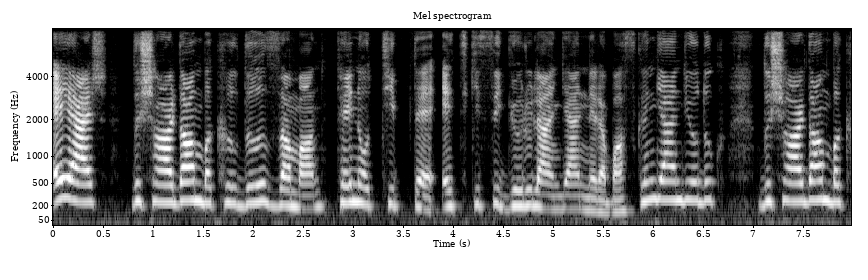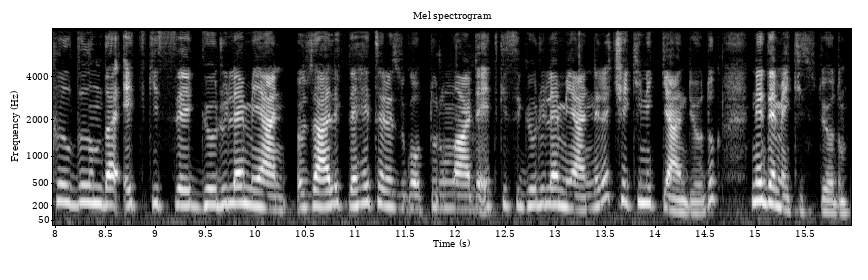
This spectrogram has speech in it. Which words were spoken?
Eğer dışarıdan bakıldığı zaman fenotipte etkisi görülen genlere baskın gen diyorduk. Dışarıdan bakıldığında etkisi görülemeyen özellikle heterozigot durumlarda etkisi görülemeyenlere çekinik gen diyorduk. Ne demek istiyordum?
